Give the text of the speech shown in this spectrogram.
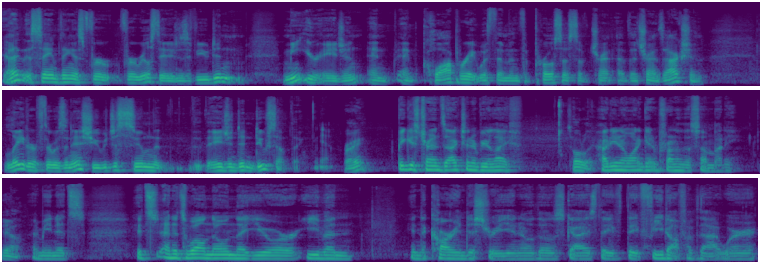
And I think the same thing is for, for real estate agents. If you didn't meet your agent and, and cooperate with them in the process of, tra- of the transaction, later, if there was an issue, you would just assume that the agent didn't do something. Yeah. Right? biggest transaction of your life Totally. how do you not want to get in front of the somebody Yeah. I mean, it's it's and it's well known that you're even in the car industry. You know, those guys they they feed off of that. Where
